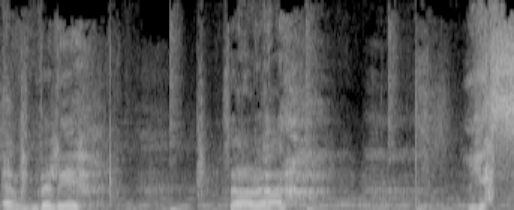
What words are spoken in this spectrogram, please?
Endelig så er vi her. Yes!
